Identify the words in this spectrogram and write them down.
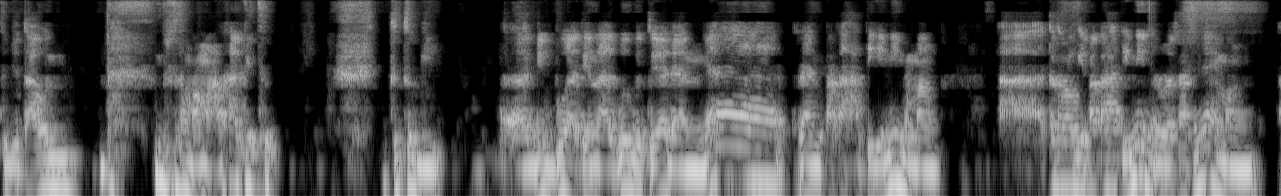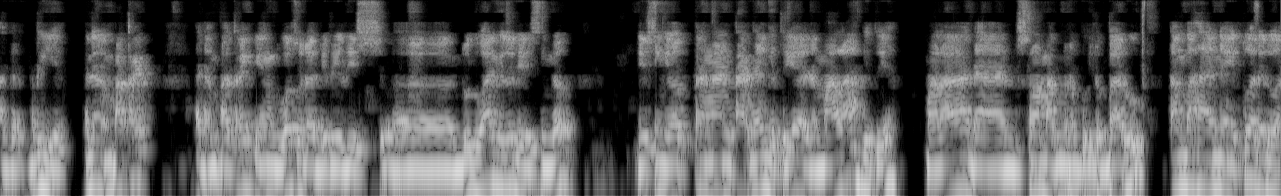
tujuh tahun bersama Mala gitu. Itu tuh uh, dibuatin lagu gitu ya dan ya dan patah hati ini memang uh, teknologi patah hati ini rasanya emang agak ngeri ya. Ada empat track ada empat track yang dua sudah dirilis uh, duluan gitu dari single di single pengantarnya gitu ya ada malah gitu ya malah dan selamat menempuh hidup baru. Tambahannya itu ada dua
